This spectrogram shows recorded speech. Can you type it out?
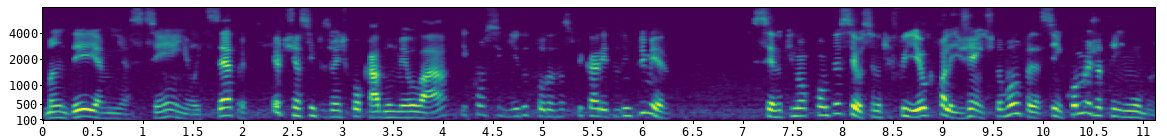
mandei a minha senha etc., eu tinha simplesmente colocado o meu lá e conseguido todas as picaretas em primeiro. Sendo que não aconteceu, sendo que fui eu que falei, gente, então vamos fazer assim, como eu já tenho uma,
